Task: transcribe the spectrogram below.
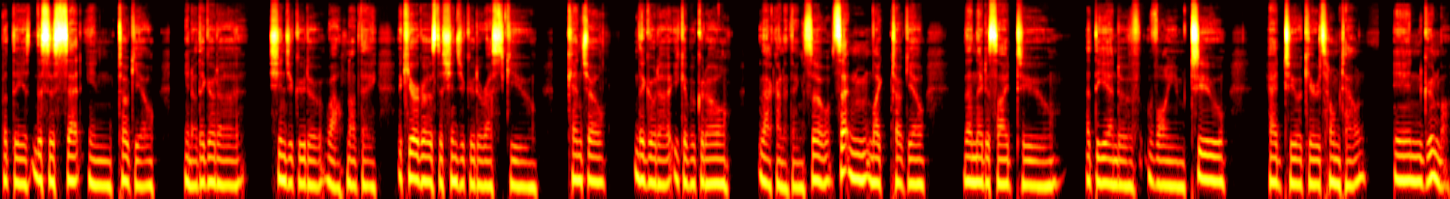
but the, this is set in Tokyo. You know, they go to Shinjuku to, well, not they. Akira goes to Shinjuku to rescue Kencho. They go to Ikebukuro, that kind of thing. So set in like Tokyo. Then they decide to, at the end of volume two, head to Akira's hometown in Gunma.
